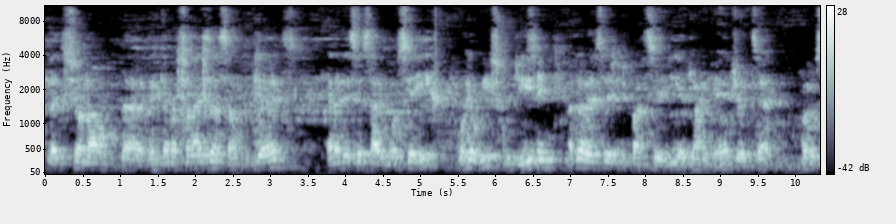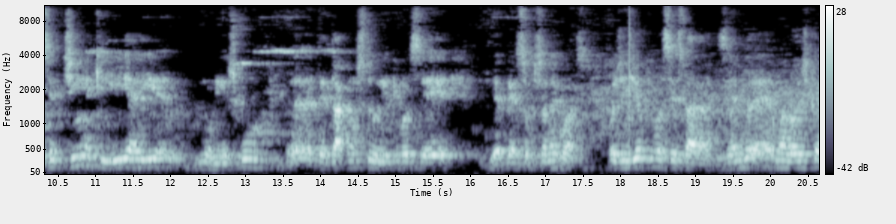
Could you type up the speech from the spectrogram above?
tradicional da, da, internacionalização, porque antes era necessário você ir, correr o risco de ir, Sim. através seja de parceria, joint venture, etc. Mas você tinha que ir aí no risco é, tentar construir o que você pensou para o seu negócio. Hoje em dia, o que você está dizendo é uma lógica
